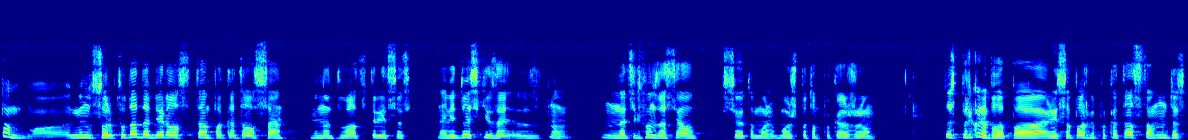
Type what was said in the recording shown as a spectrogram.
Там э, минут 40 туда добирался, там покатался, минут 20-30. На видосике, за- ну, на телефон заснял, все это, может, может потом покажу. То есть прикольно было по лесопарку покататься там, ну, то есть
